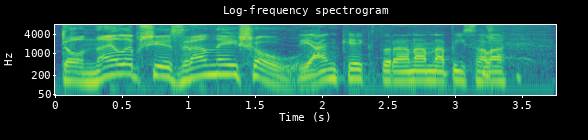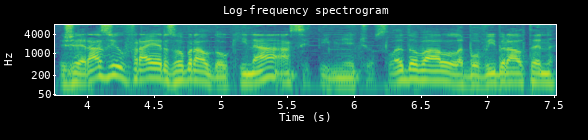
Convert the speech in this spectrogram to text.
to najlepšie z rannej show. Janke, ktorá nám napísala, že raz ju frajer zobral do kina, asi tým niečo sledoval, lebo vybral ten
